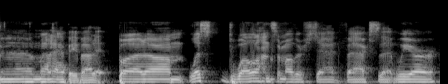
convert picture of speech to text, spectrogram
I'm not happy about it. But um, let's dwell on some other sad facts that we are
